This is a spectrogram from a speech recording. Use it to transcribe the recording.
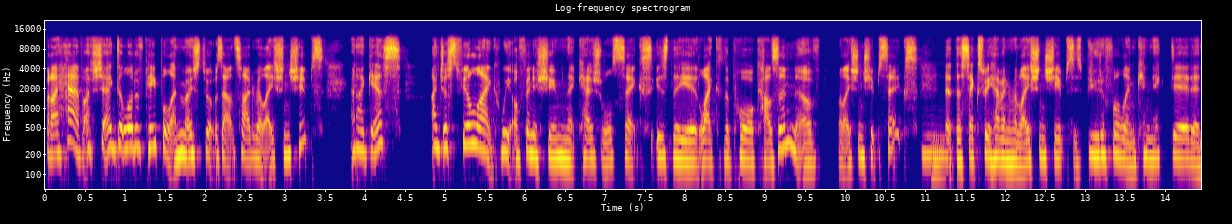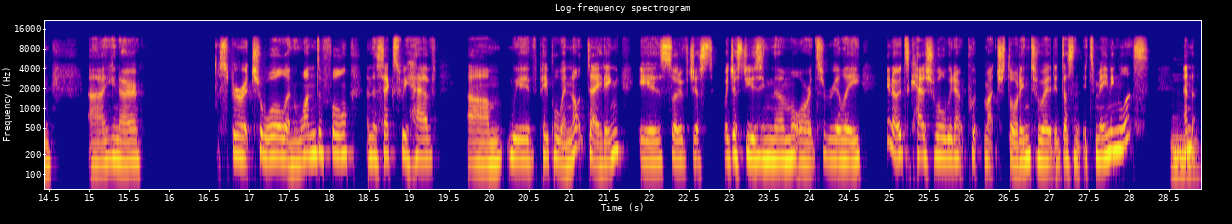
But I have. I've shagged a lot of people, and most of it was outside relationships. And I guess I just feel like we often assume that casual sex is the like the poor cousin of relationship sex. Mm. That the sex we have in relationships is beautiful and connected, and uh, you know, spiritual and wonderful, and the sex we have um, with people we're not dating is sort of just we're just using them or it's really you know, it's casual. We don't put much thought into it. It doesn't, it's meaningless. Mm. And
